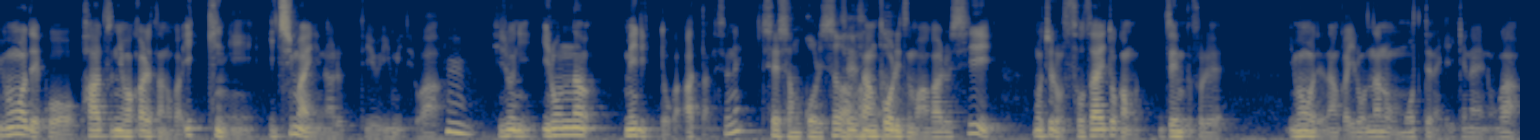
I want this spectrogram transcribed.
今までこうパーツに分かれたのが一気に1枚になるっていう意味ではうん非常にいろんなメリットがあったんですよね。生産効率が上が生った産効率も上がるしもちろん素材とかも全部それ今までなんかいろんなのを持ってなきゃいけないのが、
